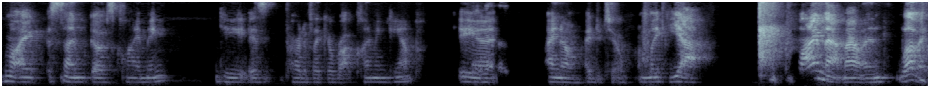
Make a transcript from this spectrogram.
my son goes climbing. He is part of like a rock climbing camp. And I know, I do too. I'm like, yeah, climb that mountain. Love it.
